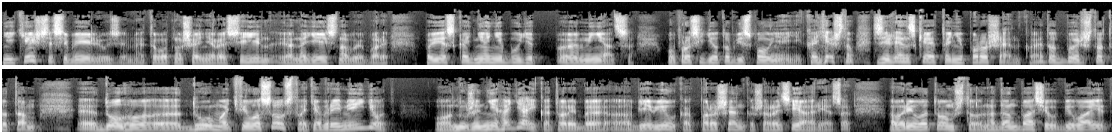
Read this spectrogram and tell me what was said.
не тешьте себе иллюзиями. Это в отношении России, я надеюсь на выборы. Повестка дня не будет э, меняться. Вопрос идет об исполнении. Конечно, Зеленский это не Порошенко. Этот будет что-то там э, долго э, думать, философствовать, а время идет. О, нужен негодяй, который бы объявил, как Порошенко, что Россия агрессор. Говорил о том, что на Донбассе убивают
